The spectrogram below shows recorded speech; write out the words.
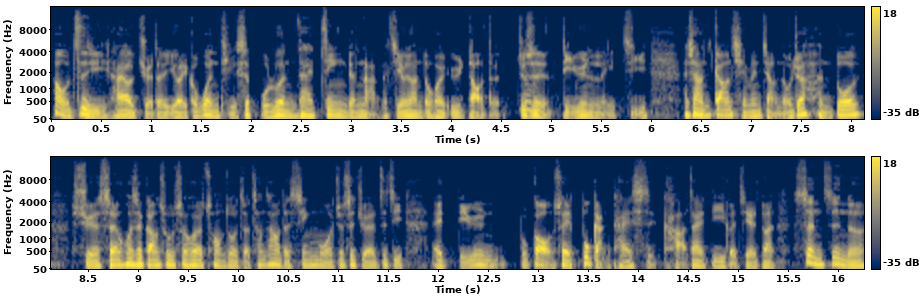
那我自己还有觉得有一个问题是，不论在经营的哪个阶段都会遇到的，就是底蕴累积。那、嗯、像刚刚前面讲的，我觉得很多学生或是刚出社会的创作者，常常有的心魔就是觉得自己诶底蕴不够，所以不敢开始，卡在第一个阶段。甚至呢，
